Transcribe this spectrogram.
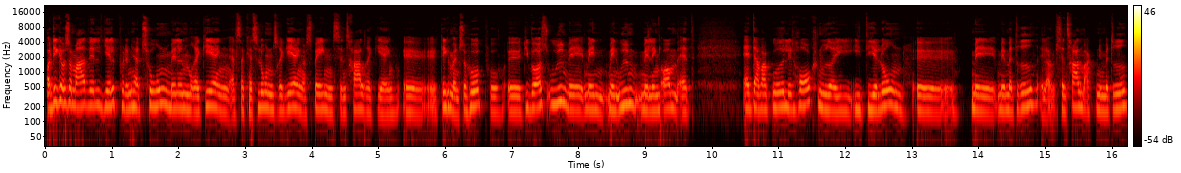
og det kan jo så meget vel hjælpe på den her tone mellem regeringen, altså Kataloniens regering og Spaniens centralregering. Øh, det kan man så håbe på. Øh, de var også ude med, med, en, med en udmelding om, at, at der var gået lidt hårdknuder i, i dialogen øh, med, med Madrid, eller centralmagten i Madrid,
